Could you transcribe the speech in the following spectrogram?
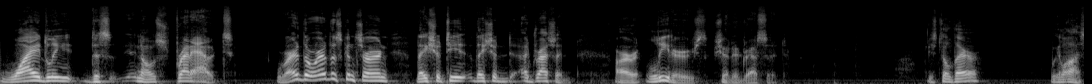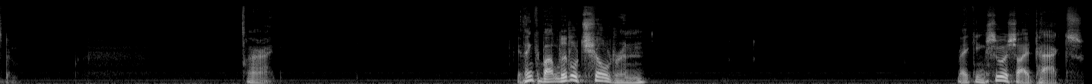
widely dis, you know, spread out. Where, the, where there's concern, they should, te- they should address it. Our leaders should address it. You still there? We lost him. All right. You think about little children making suicide pacts,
